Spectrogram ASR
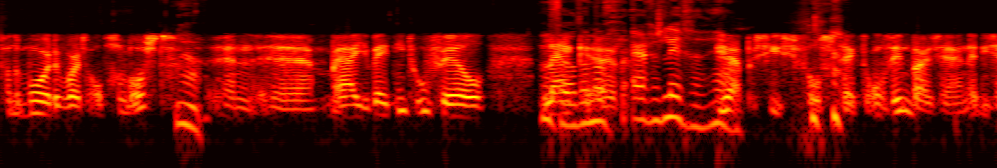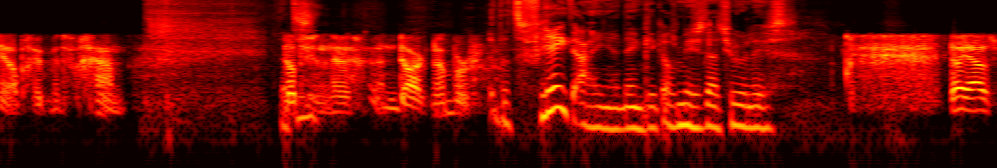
van de moorden wordt opgelost. Ja. En, uh, maar ja, je weet niet hoeveel Hoeveel er nog ergens liggen. Ja, ja precies. Volstrekt onvindbaar zijn. En die zijn op een gegeven moment vergaan. Dat, dat is een, uh, een dark number. Dat vreet aan je, denk ik, als misdaadjournalist. Nou ja, als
